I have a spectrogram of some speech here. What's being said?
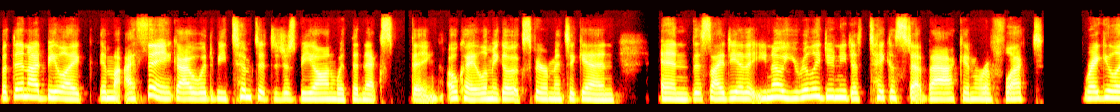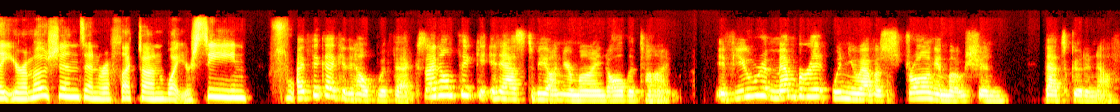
but then I'd be like, I, I think I would be tempted to just be on with the next thing. Okay, let me go experiment again. And this idea that, you know, you really do need to take a step back and reflect, regulate your emotions and reflect on what you're seeing. I think I can help with that because I don't think it has to be on your mind all the time. If you remember it when you have a strong emotion, that's good enough.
